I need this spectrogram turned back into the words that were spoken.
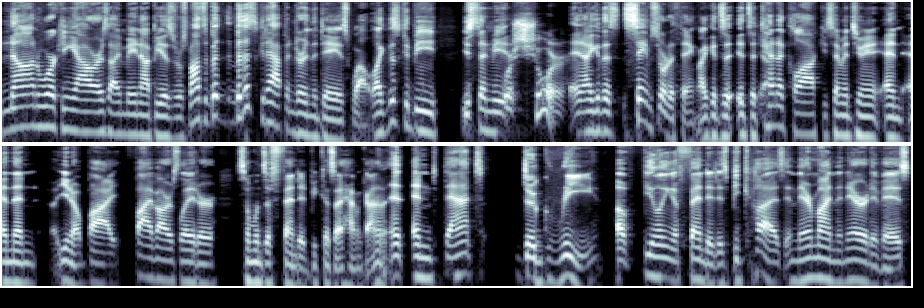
non-working hours, I may not be as responsive, but but this could happen during the day as well. Like this could be you send me For sure. and I get this same sort of thing. Like it's a, it's a Yeah. 10 o'clock, you send it to me and, and then, you know, by five hours later, someone's offended because I haven't gotten it. And, and that degree of feeling offended is because in their mind, the narrative is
